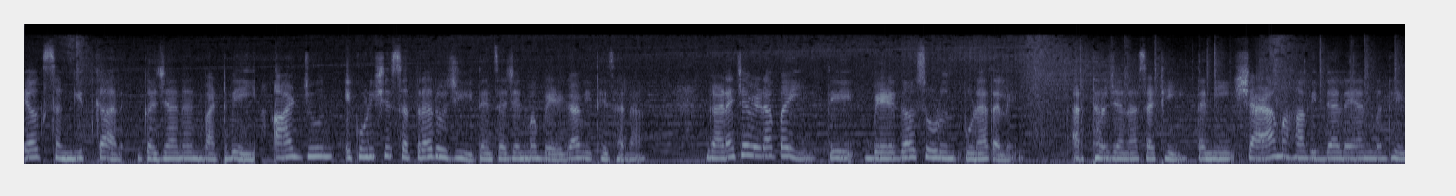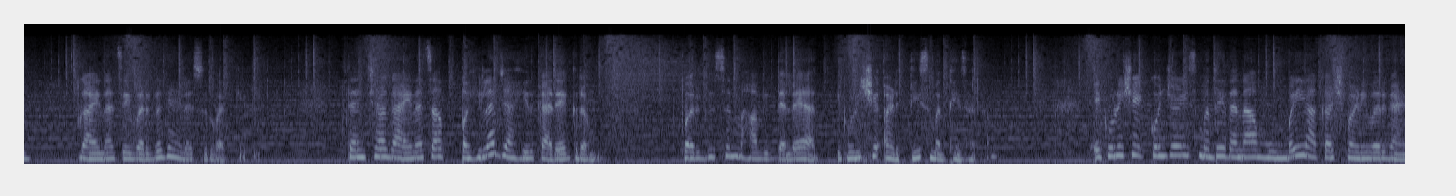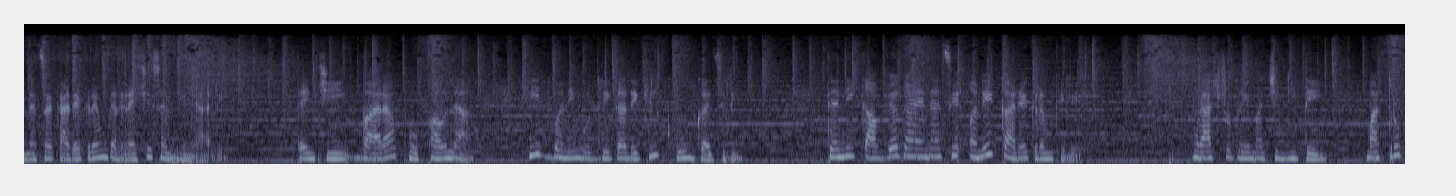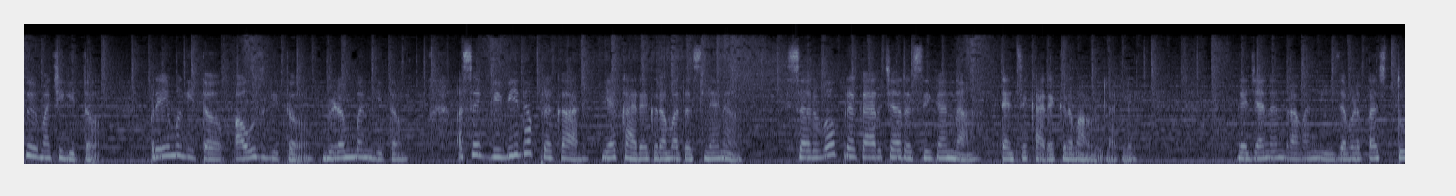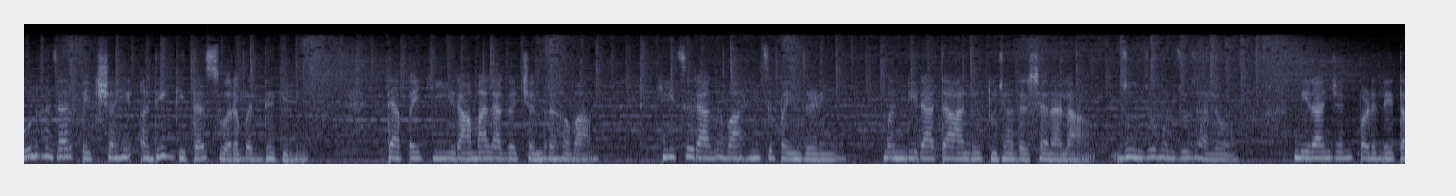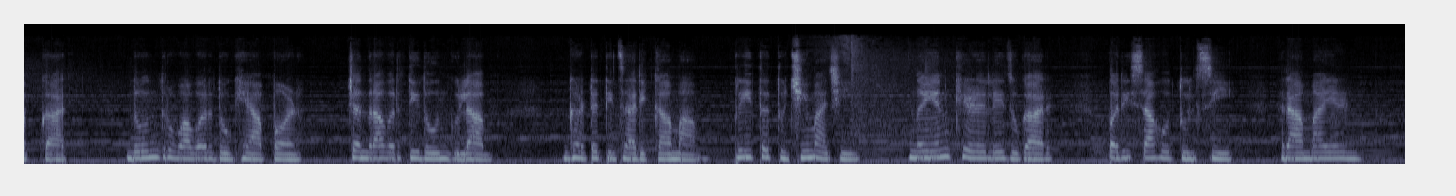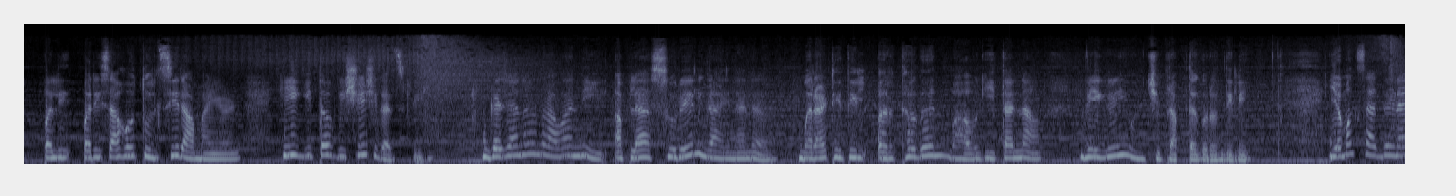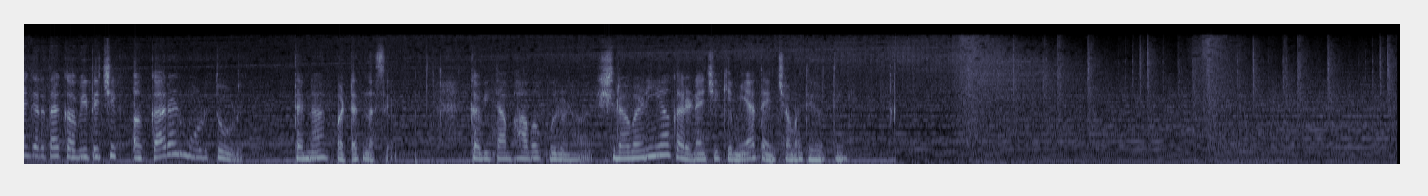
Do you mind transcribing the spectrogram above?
गायक संगीतकार गजानन वाटवे आठ जून एकोणीसशे सतरा रोजी त्यांचा जन्म बेळगाव इथे झाला. गाण्याच्या वेळापायी ते बेळगाव सोडून पुण्यात आले. अर्थार्जनासाठी त्यांनी शाळा महाविद्यालयांमध्ये गायनाचे वर्ग घ्यायला सुरुवात केली. त्यांच्या गायनाचा पहिला जाहीर कार्यक्रम फर्ग्युसन महाविद्यालयात एकोणीसशे अडतीसमध्ये झाला. एकोणीसशे एकोणचाळीसमध्ये त्यांना मुंबई आकाशवाणीवर गायनाचा कार्यक्रम करण्याची संधी मिळाली. त्यांची बारा फोफावला ही ध्वनिमुद्रिका देखील खूप गाजली. त्यांनी काव्य गायनाचे अनेक कार्यक्रम केले. राष्ट्रप्रेमाची गीते मातृप्रेमाची गीतं प्रेमगीतं पाऊस गीतं विडंबन गीतं असे विविध प्रकार या कार्यक्रमात असल्यानं सर्व प्रकारच्या रसिकांना त्यांचे कार्यक्रम आवडू लागले. गजानन रावांनी जवळपास दोन हजारपेक्षाही अधिक गीतं स्वरबद्ध केली. त्यापैकी रामालाग चंद्र हवा. हीच राघवा हीच पैंजणी. मंदिरात आलो तुझ्या दर्शनाला. झुंजू मुंजू झालो. निरांजन पडले तपकात. दोन ध्रुवावर दोघे आपण. चंद्रावरती दोन गुलाब. घट तिचा रिकामा. प्रीत तुझी माझी. नयन खेळले जुगार. परिसा हो तुलसी रामायण. पली परिसा हो तुलसी रामायण. ही गीतं विशेष गाजली. गजानन रावांनी आपल्या सुरेल गायनानं मराठीतील अर्थगन भावगीतांना वेगळी उंची प्राप्त करून दिली. यमक साधण्याकरता कवितेची अकारण मोडतोड त्यांना पटत नसे. कविता भावपूर्ण श्रवणीय करण्याची किमया त्यांच्यामध्ये होती.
